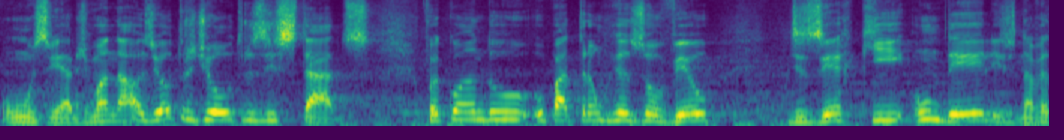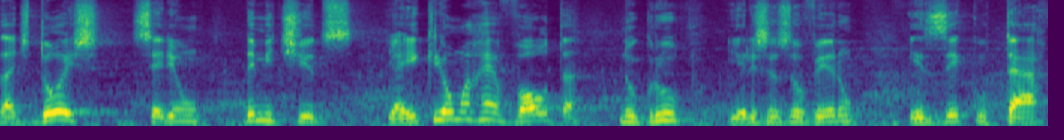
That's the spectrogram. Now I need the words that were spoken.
Uns vieram de Manaus e outros de outros estados. Foi quando o patrão resolveu dizer que um deles, na verdade dois, seriam demitidos. E aí criou uma revolta no grupo e eles resolveram executar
